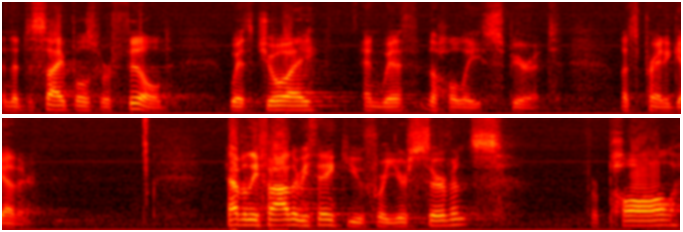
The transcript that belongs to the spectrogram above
and the disciples were filled with joy and with the Holy Spirit. Let's pray together. Heavenly Father, we thank you for your servants, for Paul,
